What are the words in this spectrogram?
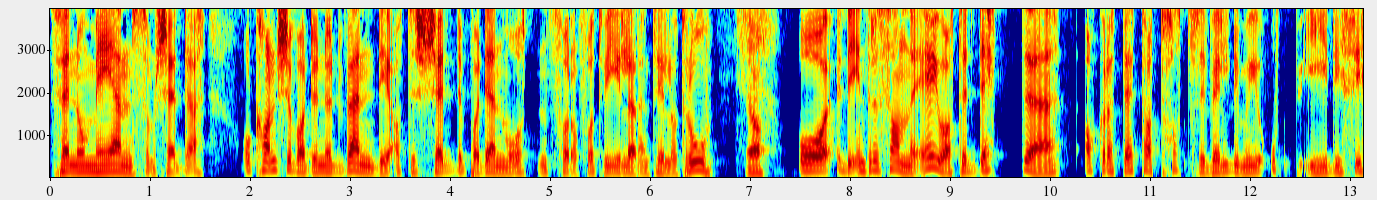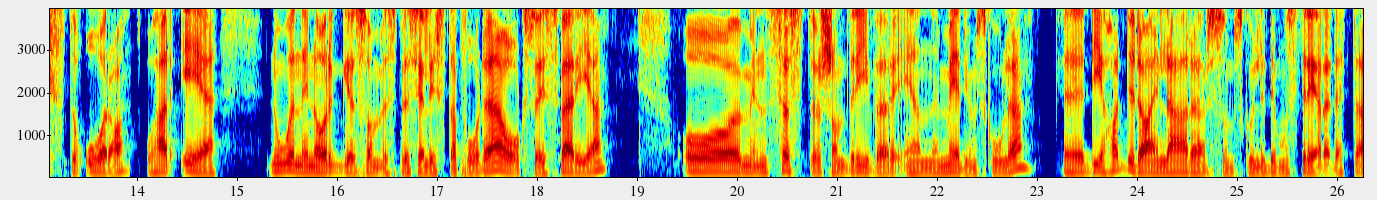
fenomen som skjedde. Og kanskje var det nødvendig at det skjedde på den måten for å få tvileren til å tro. ja. Og det interessante er jo at dette, akkurat dette har tatt seg veldig mye opp i de siste åra. Og her er noen i Norge som er spesialister på det, og også i Sverige. Og min søster som driver en mediumskole, de hadde da en lærer som skulle demonstrere dette.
